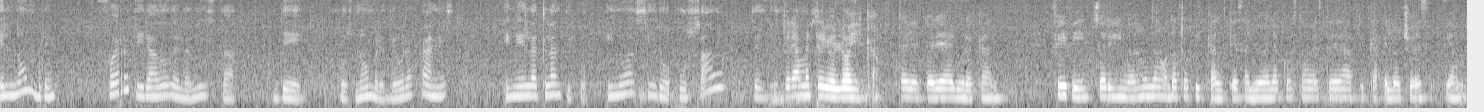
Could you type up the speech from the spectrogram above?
El nombre fue retirado de la lista de los nombres de huracanes en el Atlántico y no ha sido usado desde Historia meteorológica, trayectoria del huracán. Fifi se originó en una onda tropical que salió de la costa oeste de África el 8 de septiembre.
